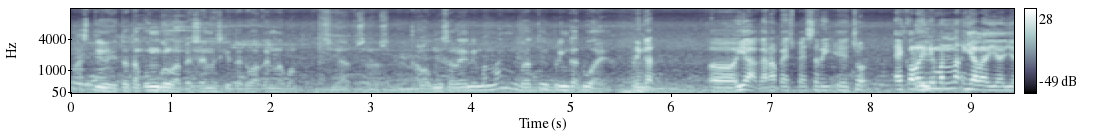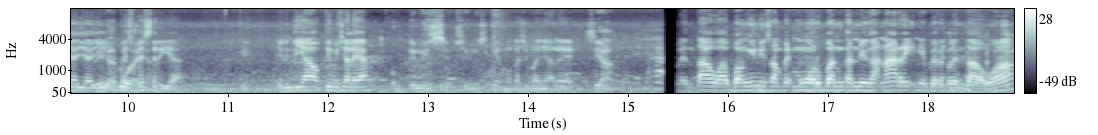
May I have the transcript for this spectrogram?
Pasti tetap unggul lah PSMS kita doakan lah bang. Siap siap. siap. Kalau misalnya ini menang berarti peringkat dua ya. peringkat eh ya karena PSP seri eh, Cok. eh kalau ini menang iyalah ya ya ya ya Peringkat dua PSP ya? seri ya oke jadi intinya optimis ya ya Optimis. optimis oke makasih banyak le Siap. kalian tahu abang ini sampai mengorbankan dia nggak narik nih biar kalian tahu ha?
